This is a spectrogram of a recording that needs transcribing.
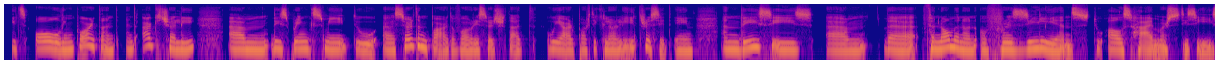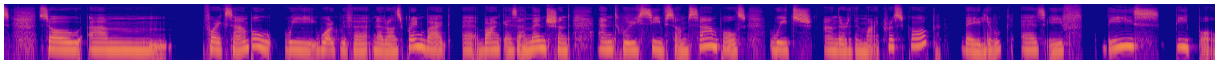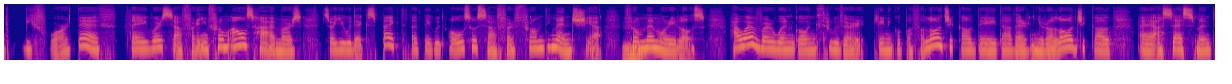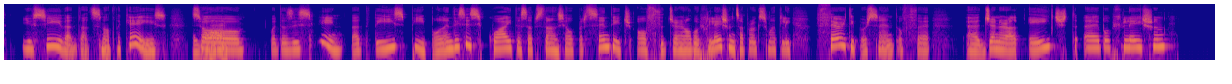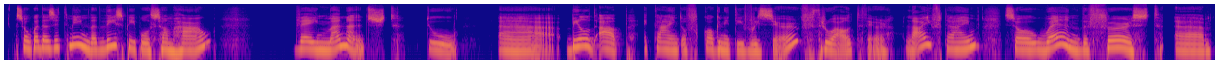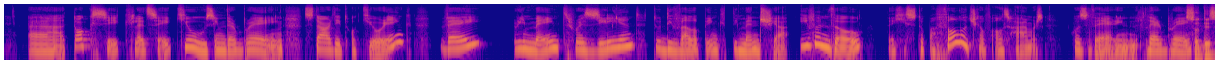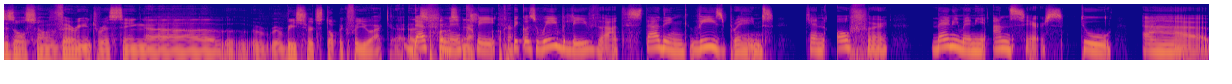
it's all important. And actually, um, this brings me to a certain part of our research that we are particularly interested in. And this is um, the phenomenon of resilience to Alzheimer's disease. So, um, for example, we work with the Netherlands Brain Bank, uh, Bank, as I mentioned, and we receive some samples which, under the microscope, they look as if these people before death they were suffering from alzheimer's so you would expect that they would also suffer from dementia mm-hmm. from memory loss however when going through their clinical pathological data their neurological uh, assessment you see that that's not the case oh, so wow. What does this mean? That these people, and this is quite a substantial percentage of the general population, it's approximately 30% of the general aged uh, population. So what does it mean that these people somehow they managed to uh, build up a kind of cognitive reserve throughout their lifetime. So when the first um, uh, toxic, let's say, cues in their brain started occurring, they remained resilient to developing dementia, even though the histopathology of Alzheimer's was there in their brain. So this is also a very interesting uh, research topic for you, I, I Definitely, yeah. okay. because we believe that studying these brains can offer many, many answers to uh,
